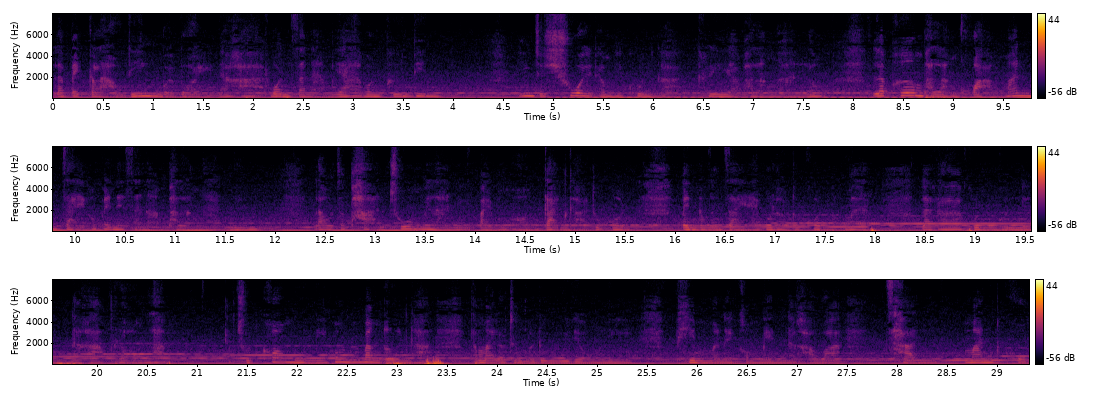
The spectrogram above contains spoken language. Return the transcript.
และไปกล่าวดิ้งบ่อยๆนะคะ บนสนามหญ้าบนพื้นดิน ยิ่งจะช่วยทำให้คุณค่ะเคลียร์พลังงานลบและเพิ่มพลังความมั่นใจเข้าไปในสนามพลังงานนี้ เราจะผ่านช่วงเวลานี้ไปพร้อมๆกันค่ะทุกคนเป็นกำลังใจให้พวกเราทุกคนมากๆ และถ้าคุณเป็นคนหนึ่งนะคะ พร้อมรับกับชุดข้อมูลนี้เพราะมันไม่บังเอิญค่ะทำไมเราถึงมาดูวิดีโอนี้ พิมพ์มาในคอมเมนต์นะคะว่าฉันมั่นคง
